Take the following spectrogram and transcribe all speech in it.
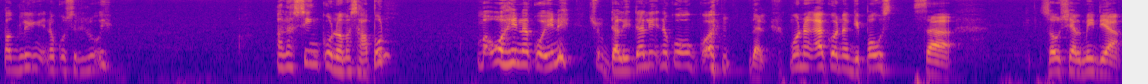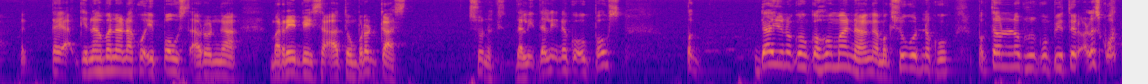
paglingi na ko sa rilo eh alas 5 na masapon mauwahin ako ini. So dali-dali na ko og kuan dali. Mo nang ako nang gi-post sa social media. Kaya kinahanglan ako i-post aron nga ma-ready sa atong broadcast. So dali-dali na ko og post dayon ako kahumana nga magsugod nako pagtaon na ko sa computer alas 4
